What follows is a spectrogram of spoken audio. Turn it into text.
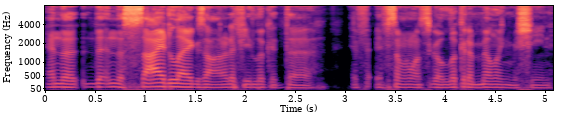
and the, the and the side legs on it. If you look at the if if someone wants to go look at a milling machine,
